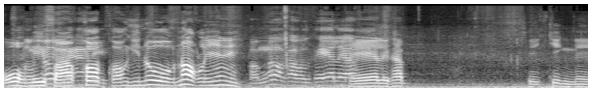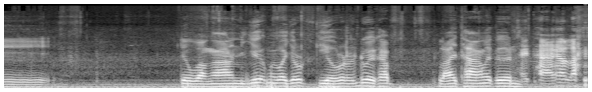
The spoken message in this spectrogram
โโอ้ของมีนอกฝานะครอบของฮิโน่นอกเลยนะนี่ของนอกครับของแท้เลยครับเทเลยครับสีจริงนี่เดี๋ยวว่างานเยอะไม่ว่าจะรถเกี่ยวรถอะไรด้วยครับ หลายทางเหลือเกินหลายทางครับหลาย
